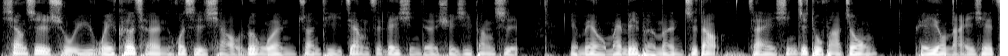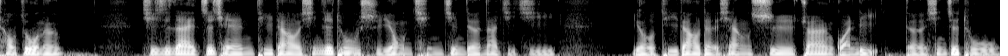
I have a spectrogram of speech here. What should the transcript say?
像是属于微课程或是小论文专题这样子类型的学习方式，有没有 MyMapper 们知道在心智图法中可以用哪一些操作呢？其实，在之前提到心智图使用情境的那几集。有提到的，像是专案管理的心智图，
